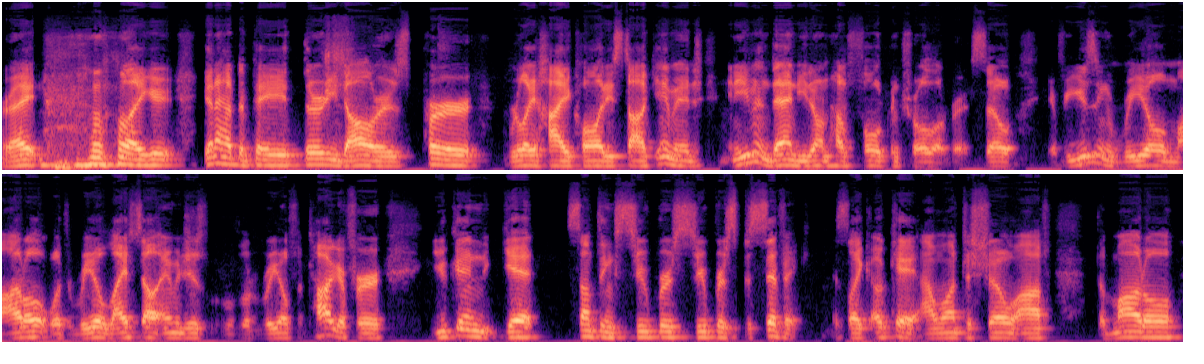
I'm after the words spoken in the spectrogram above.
right? like you're to have to pay thirty dollars per really high quality stock image. And even then, you don't have full control over it. So if you're using real model with real lifestyle images with real photographer, you can get something super, super specific. It's like, okay, I want to show off the model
